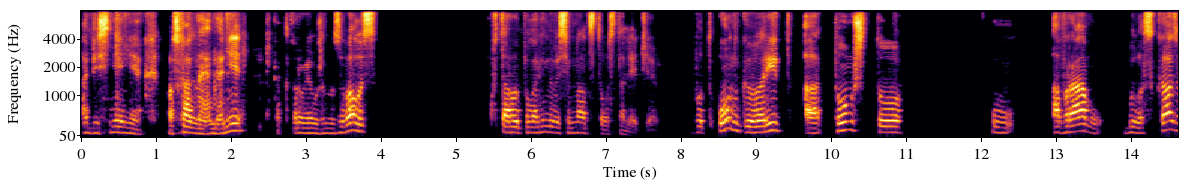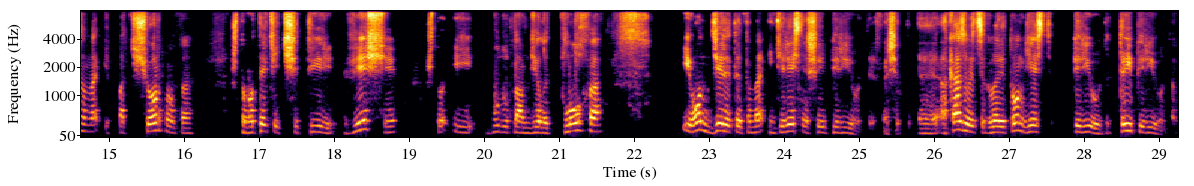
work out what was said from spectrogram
объяснения к пасхальной Агане, которого я уже называлась, второй половины 18 столетия. Вот он говорит о том, что у Аврааму было сказано и подчеркнуто, что вот эти четыре вещи, что и будут нам делать плохо, И он делит это на интереснейшие периоды. Значит, э, оказывается, говорит он, есть периоды, три периода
